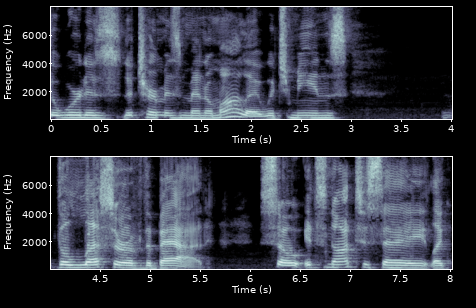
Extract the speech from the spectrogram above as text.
the word is, the term is meno male, which means the lesser of the bad so it's not to say, like,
